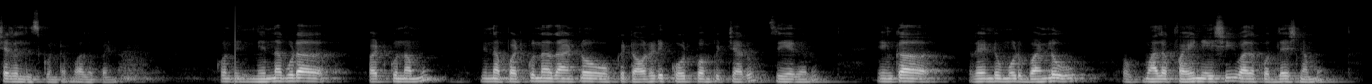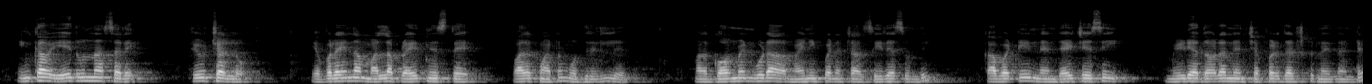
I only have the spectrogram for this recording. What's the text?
చర్యలు తీసుకుంటాం వాళ్ళపైన కొన్ని నిన్న కూడా పట్టుకున్నాము. నిన్న పట్టుకున్న దాంట్లో ఒకటి ఆల్రెడీ కోర్టు పంపించారు సీఏ గారు. ఇంకా రెండు మూడు బండ్లు వాళ్ళకు ఫైన్ వేసి వాళ్ళకి వదిలేసినాము. ఇంకా ఏది ఉన్నా సరే ఫ్యూచర్లో ఎవరైనా మళ్ళీ ప్రయత్నిస్తే వాళ్ళకి మాత్రం ముద్రలు లేదు. మన గవర్నమెంట్ కూడా మైనింగ్ పైన చాలా సీరియస్ ఉంది. కాబట్టి నేను దయచేసి మీడియా ద్వారా నేను చెప్పదలుచుకున్నది ఏంటంటే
